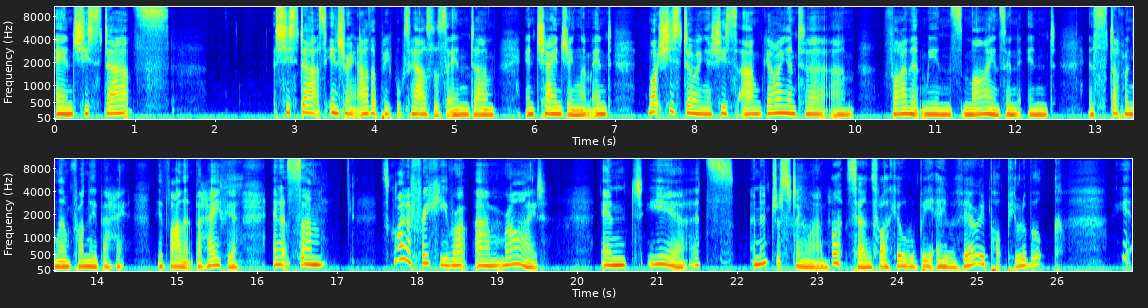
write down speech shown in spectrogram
and she starts she starts entering other people's houses and um, and changing them. And what she's doing is she's um, going into um, violent men's minds and, and and stopping them from their beha- their violent behaviour. And it's um it's quite a freaky ro- um, ride. And yeah, it's an interesting one. Well, it sounds like it will be a very popular book. Yeah,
